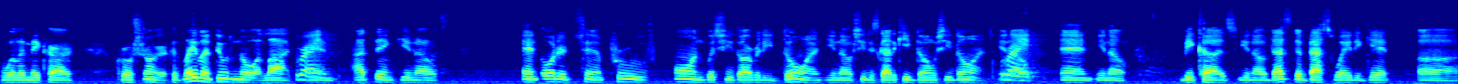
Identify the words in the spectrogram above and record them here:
will it make her grow stronger? Because Layla do know a lot, Right. and I think you know, in order to improve on what she's already doing, you know, she just got to keep doing what she's doing, you Right. know, and you know, because you know that's the best way to get uh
